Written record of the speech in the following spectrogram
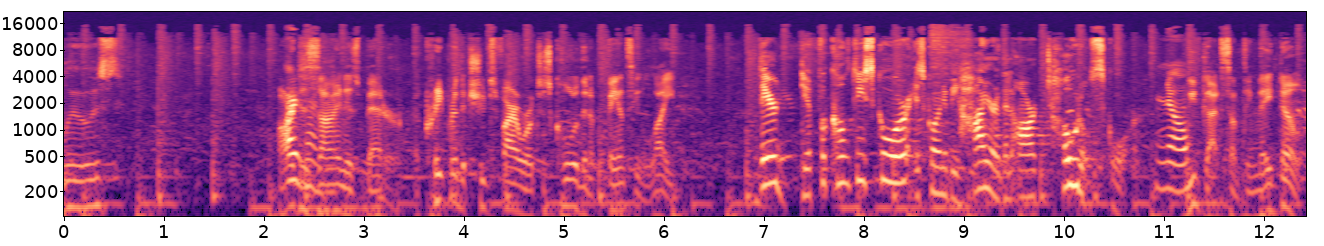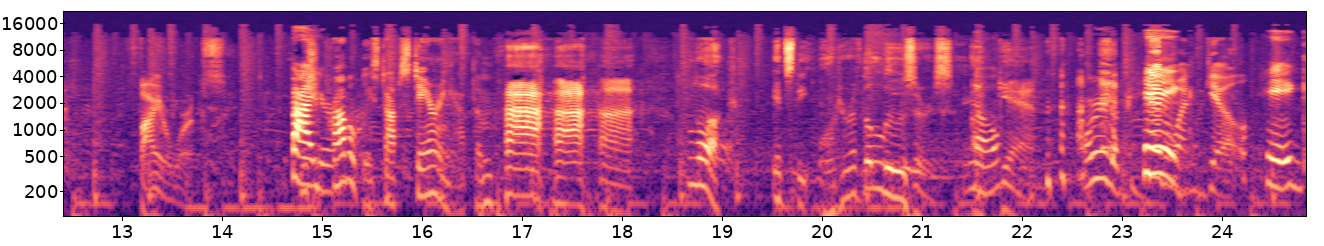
lose. Our Ours aren't. design is better. A creeper that shoots fireworks is cooler than a fancy light. Their difficulty score is going to be higher than our total score. No. We've got something they don't. Fireworks. We should probably stop staring at them. Ha ha ha. Look, it's the Order of the Losers. No. Again. Order the Good pig. one, Gil. Pig.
